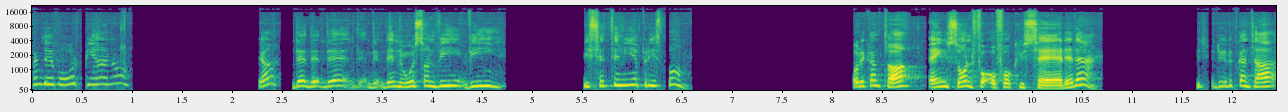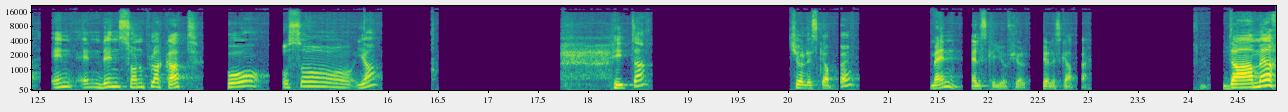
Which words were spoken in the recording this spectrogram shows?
Men det er vår piano. Ja, det, det, det, det er noe som vi, vi, vi setter mye pris på. Og du kan ta en sånn for å fokusere det. Du kan ta en, en, en sånn plakat på og så Ja. Hytta. Kjøleskapet. Menn elsker jo kjøleskapet. Damer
